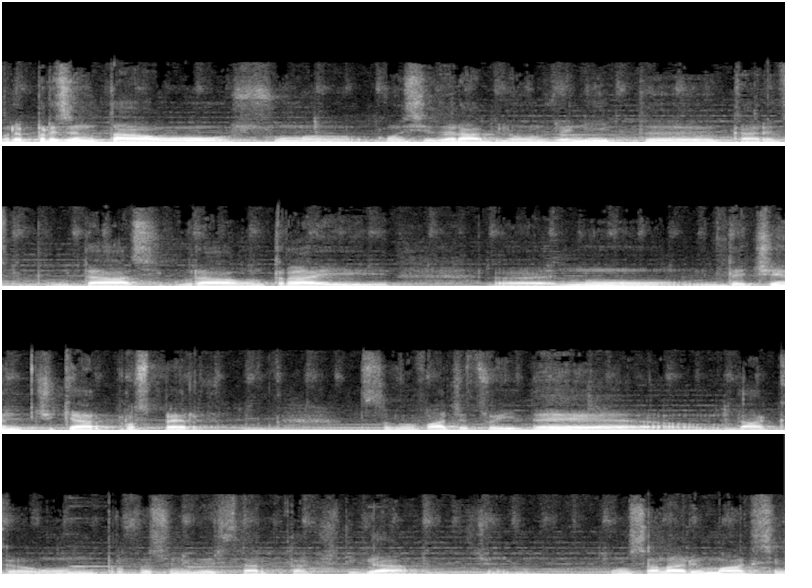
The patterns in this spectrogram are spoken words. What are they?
reprezenta o sumă considerabilă, un venit uh, care îți putea asigura un trai uh, nu decent, ci chiar prosper. Să vă faceți o idee, dacă un profesor universitar putea câștiga un salariu maxim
